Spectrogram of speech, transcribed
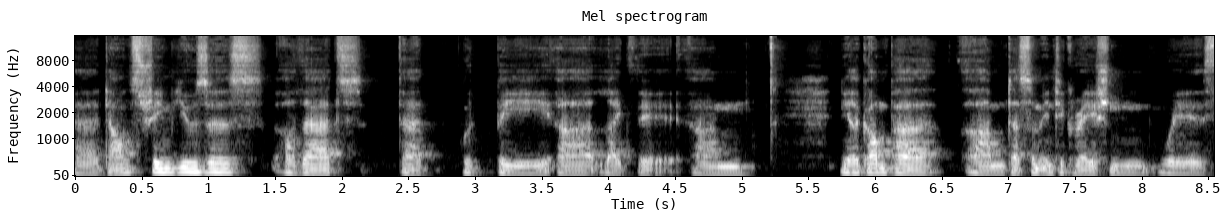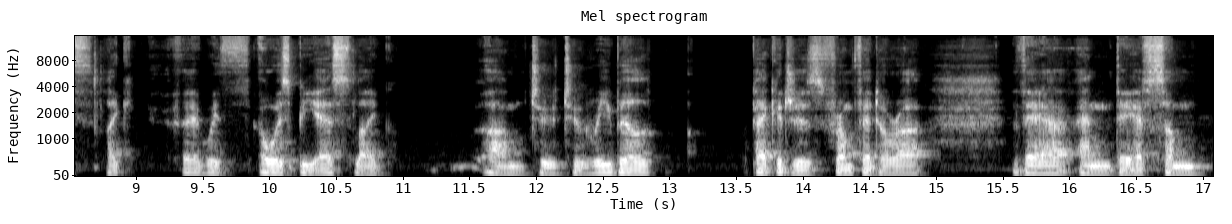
uh, downstream users of that. That would be uh, like the um, Neal Gompa um, does some integration with like uh, with OSBS, like um, to to rebuild packages from Fedora there, and they have some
